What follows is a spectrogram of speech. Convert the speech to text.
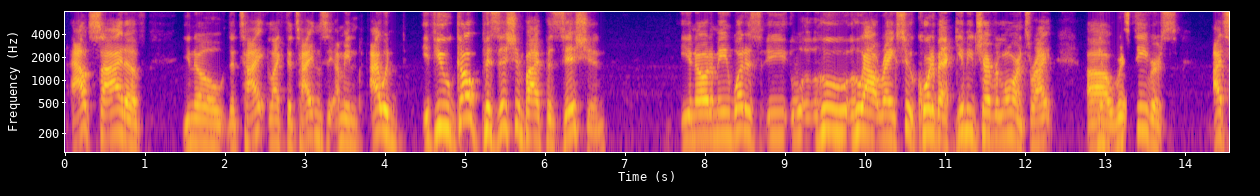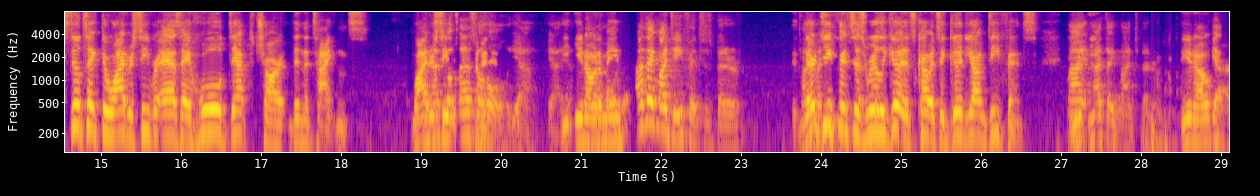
outside of you know the tight like the Titans, I mean, I would if you go position by position. You know what I mean? What is who who outranks who? Quarterback, give me Trevor Lawrence, right? Uh, Receivers, I'd still take the wide receiver as a whole depth chart than the Titans. Wide as, receivers, as a whole. Yeah, yeah. yeah. you know what I mean? I think my defense is better Their defense is really good. It's come. it's a good young defense. I, I think mine's better. You know, yeah.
